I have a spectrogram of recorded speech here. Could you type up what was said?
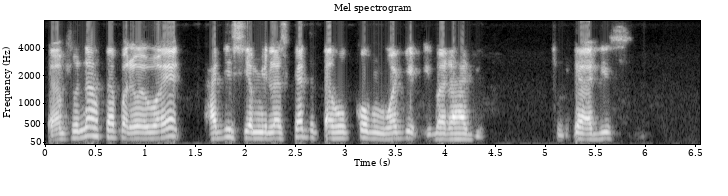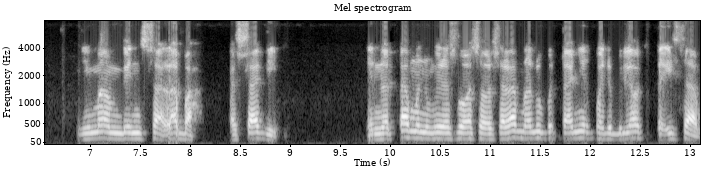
Dalam sunnah terdapat riwayat hadis yang menjelaskan tentang hukum wajib ibadah haji. Seperti hadis Imam bin Salabah As-Sadi yang datang menemui Rasulullah SAW lalu bertanya kepada beliau tentang Islam.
